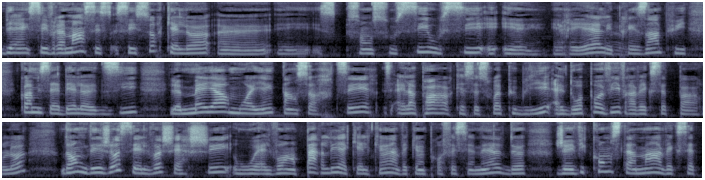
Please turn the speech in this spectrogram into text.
Bien, c'est vraiment, c'est sûr qu'elle a euh, son souci aussi est, est- est réel et présent. Puis, comme Isabelle a dit, le meilleur moyen de t'en sortir, elle a peur que ce soit publié. Elle doit pas vivre avec cette peur-là. Donc, déjà, si elle va chercher ou elle va en parler à quelqu'un, avec un professionnel, de je vis constamment avec cette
